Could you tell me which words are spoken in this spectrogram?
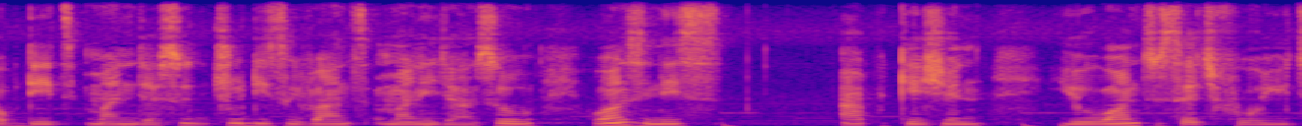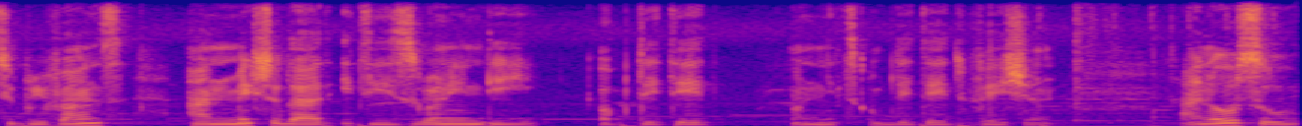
update manager so through this Revanced manager. So once in this application you want to search for youtube Revanced and make sure that it is running the updated on its updated version and also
